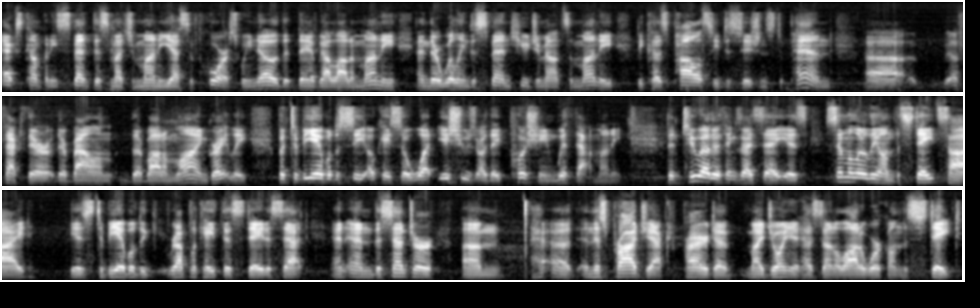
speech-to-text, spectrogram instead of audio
X company spent this much money. Yes, of course, we know that they have got a lot of money and they're willing to spend huge amounts of money because policy decisions depend uh, affect their their bottom their bottom line greatly. But to be able to see, okay, so what issues are they pushing with that money? The two other things I say is similarly on the state side is to be able to replicate this data set and and the center. Um, uh, in this project, prior to my joining it, has done a lot of work on the state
